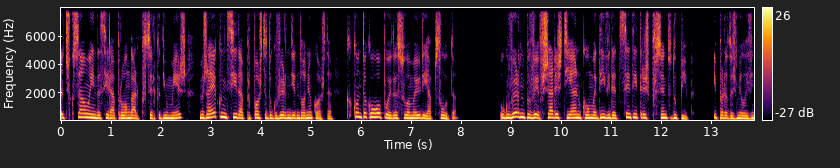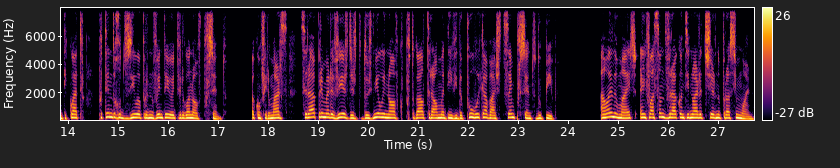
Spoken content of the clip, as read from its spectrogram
A discussão ainda se irá prolongar por cerca de um mês, mas já é conhecida a proposta do governo de António Costa, que conta com o apoio da sua maioria absoluta. O governo prevê fechar este ano com uma dívida de 103% do PIB e para 2024 pretende reduzi-la para 98,9%. A confirmar-se, será a primeira vez desde 2009 que Portugal terá uma dívida pública abaixo de 100% do PIB. Além do mais, a inflação deverá continuar a descer no próximo ano.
